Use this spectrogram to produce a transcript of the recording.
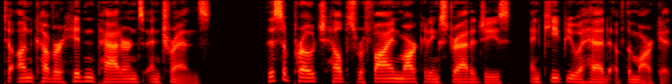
to uncover hidden patterns and trends. This approach helps refine marketing strategies and keep you ahead of the market.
